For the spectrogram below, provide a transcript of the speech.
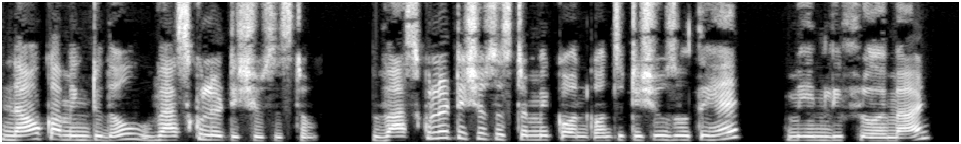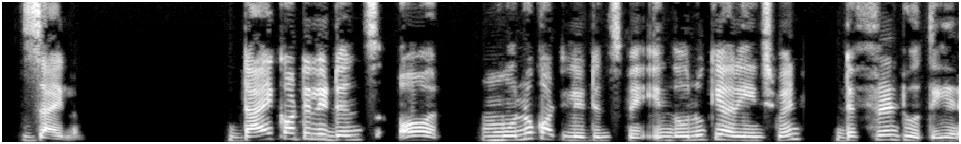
Now coming to the vascular tissue system vascular tissue system में कौन कौन से टिश्यूज होते हैं? Mainly phloem and xylem dicotyledons और मोनोकोटिलिडेंस में इन दोनों के अरेंजमेंट डिफरेंट होती है.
